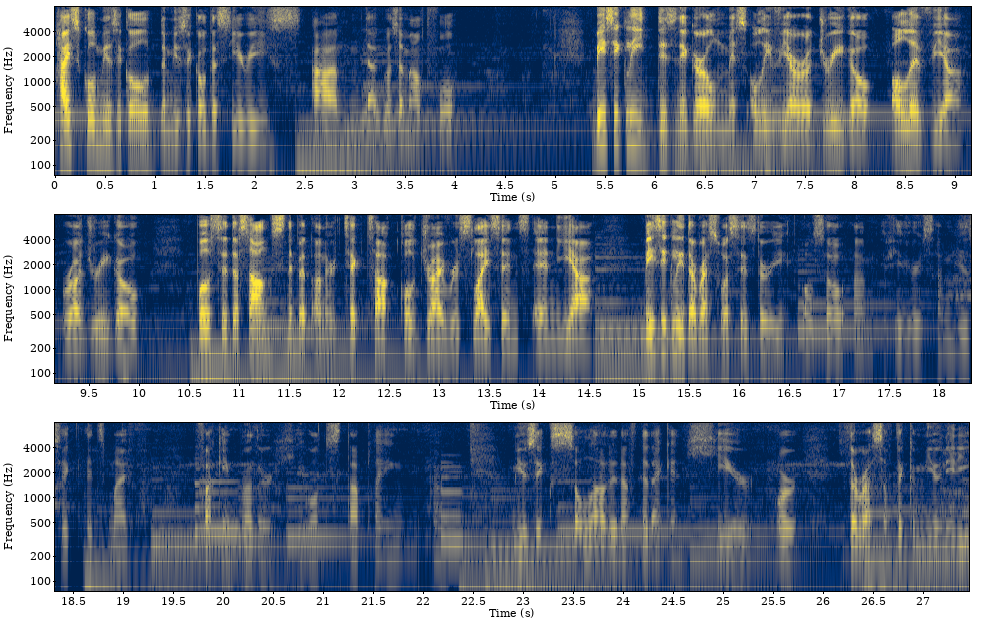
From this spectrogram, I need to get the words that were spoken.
High School Musical, the musical, the series, um, that was a mouthful. Basically, Disney girl Miss Olivia Rodrigo, Olivia Rodrigo, posted a song snippet on her TikTok called Driver's License, and yeah, basically the rest was history. Also, um, if you hear some music, it's my f- fucking brother. He won't stop playing um, music so loud enough that I can hear, or the rest of the community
